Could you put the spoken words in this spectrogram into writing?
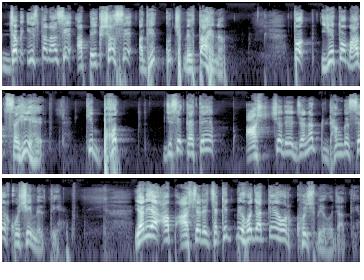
जब इस तरह से अपेक्षा से अधिक कुछ मिलता है ना तो ये तो बात सही है कि बहुत जिसे कहते हैं आश्चर्यजनक ढंग से खुशी मिलती है। यानी आप आश्चर्यचकित भी हो जाते हैं और खुश भी हो जाते हैं।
